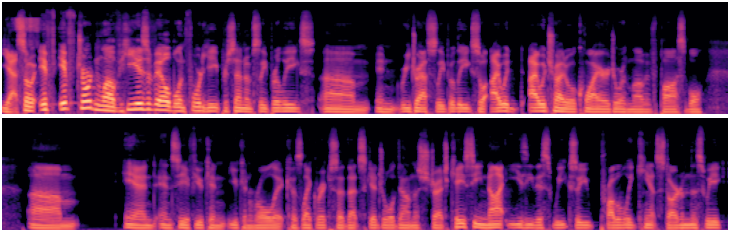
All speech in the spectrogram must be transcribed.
Yeah, so if if Jordan Love, he is available in 48% of sleeper leagues, um in redraft sleeper leagues, so I would I would try to acquire Jordan Love if possible. Um and and see if you can you can roll it cuz like Rick said that schedule down the stretch. KC not easy this week, so you probably can't start him this week.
